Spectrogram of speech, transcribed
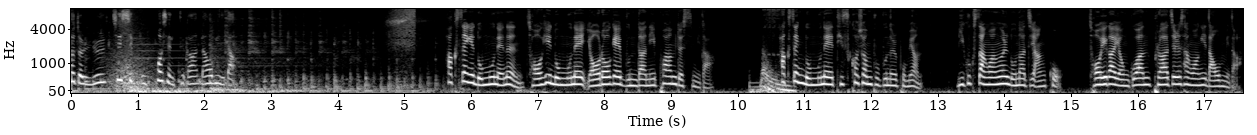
표절률 75%가 나옵니다. 학생의 논문에는 저희 논문의 여러 개 문단이 포함됐습니다. 학생 논문의 discussion 부분을 보면 미국 상황을 논하지 않고 저희가 연구한 브라질 상황이 나옵니다.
